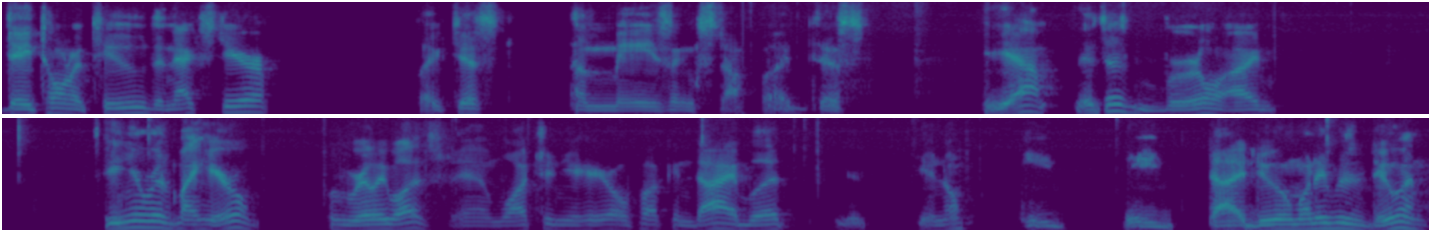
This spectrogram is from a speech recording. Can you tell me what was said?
Daytona two the next year? Like just amazing stuff. I just yeah, it's just brutal. I senior was my hero, He really was. And watching your hero fucking die, but you know he he died doing what he was doing.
